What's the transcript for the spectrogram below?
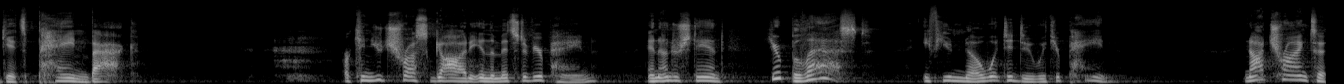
gets pain back? Or can you trust God in the midst of your pain and understand you're blessed if you know what to do with your pain? Not trying to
